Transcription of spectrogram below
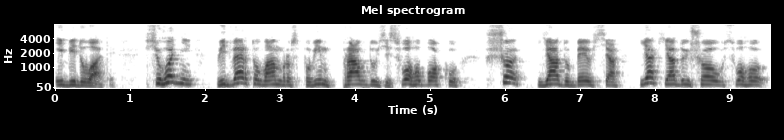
і бідувати. Сьогодні відверто вам розповім правду зі свого боку, що я добився, як я дійшов свого,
